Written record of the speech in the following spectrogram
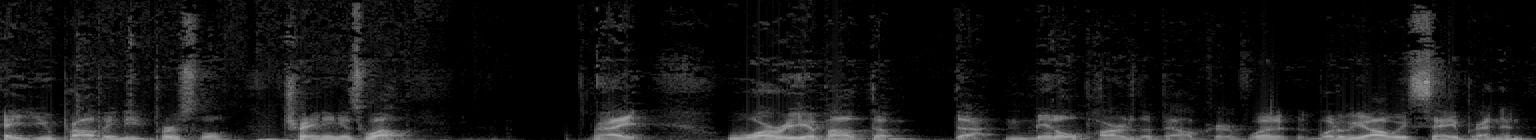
hey you probably need personal training as well right worry about the the middle part of the bell curve. What what do we always say, Brendan?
